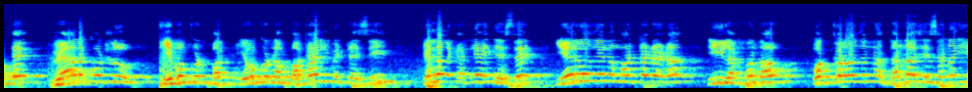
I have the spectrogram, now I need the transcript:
ఉంటే వేల కోట్లు ఇవ్వకుండా ఇవ్వకుండా బకాయిలు పెట్టేసి పిల్లలకు అన్యాయం చేస్తే ఏ రోజైనా మాట్లాడా ఈ లక్ష్మణరావు ఒక్క రోజున ధర్నా చేశాడా? ఈ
